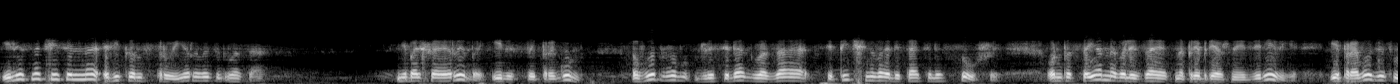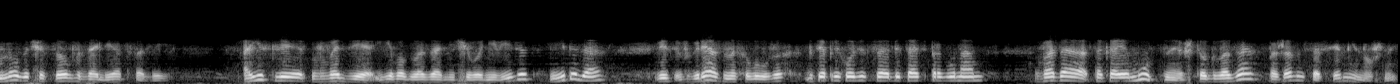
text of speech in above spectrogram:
или значительно реконструировать глаза. Небольшая рыба или прыгун – выбрал для себя глаза типичного обитателя суши. Он постоянно вылезает на прибрежные деревья и проводит много часов вдали от воды. А если в воде его глаза ничего не видят, не беда, ведь в грязных лужах, где приходится обитать прогунам, вода такая мутная, что глаза, пожалуй, совсем не нужны.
